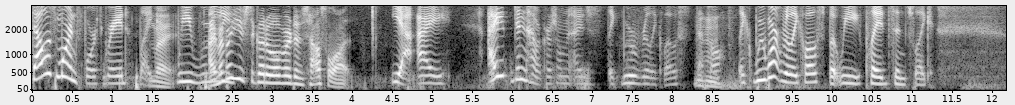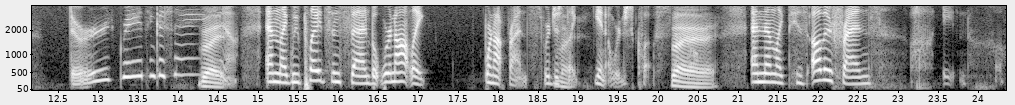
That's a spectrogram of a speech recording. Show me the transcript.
that was more in 4th grade. Like Right. we really I remember you used to go to over to his house a lot. Yeah, I I didn't have a crush on him. I just like we were really close. That's Mhm. all. Like we weren't really close, but we played since like third grade, I think I say. Right. Yeah. And like we played since then, but we're not like we're not friends. We're just Right. like you know we're just close. Right, that's all. right, right. And then like his other friends, oh, Aiden. Oh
